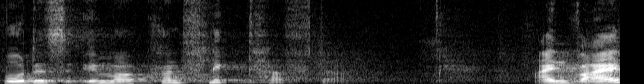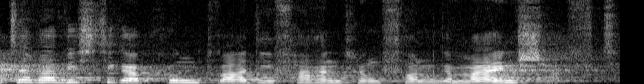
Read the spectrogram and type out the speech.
wurde es immer konflikthafter. Ein weiterer wichtiger Punkt war die Verhandlung von Gemeinschaft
